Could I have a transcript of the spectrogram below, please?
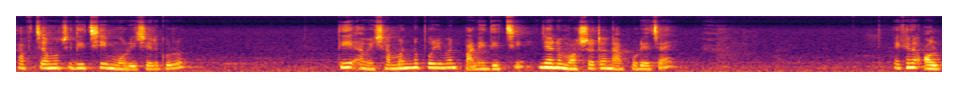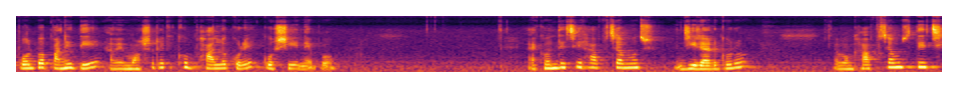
হাফ চামচ দিচ্ছি মরিচের গুঁড়ো। দিয়ে আমি সামান্য পরিমাণ পানি দিচ্ছি যেন মশলাটা না পুড়ে যায়। এখানে অল্প অল্প পানি দিয়ে আমি মশলাটাকে খুব ভালো করে কষিয়ে নেব। এখন দিচ্ছি হাফ চামচ জিরার গুঁড়ো এবং হাফ চামচ দিচ্ছি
